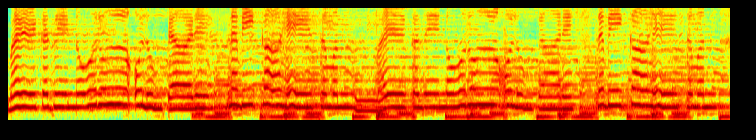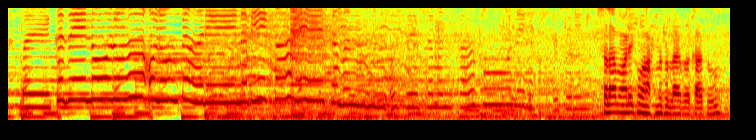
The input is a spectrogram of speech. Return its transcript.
مرکز نور العلوم پیارے نبی کا ہے چمن۔ مرکز نور العلوم پیارے نبی کا ہے چمن۔ مرکز نور العلوم پیارے نبی کا ہے چمن۔ اس چمن کا پھول ہے۔ السلام علیکم ورحمۃ اللہ وبرکاتہ۔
